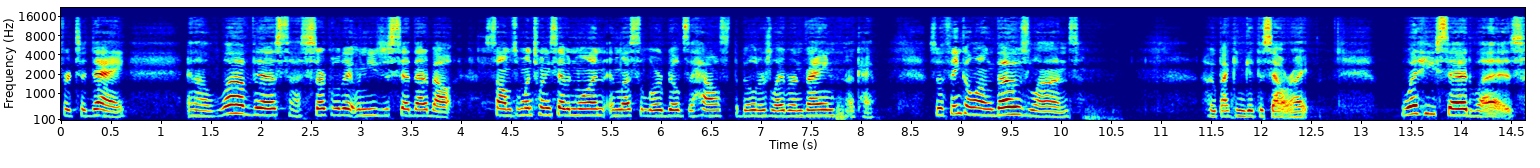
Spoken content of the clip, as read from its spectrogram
for today, and I love this. I circled it when you just said that about Psalms 127 1. Unless the Lord builds the house, the builders labor in vain. Okay, so think along those lines. Hope I can get this out right what he said was,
